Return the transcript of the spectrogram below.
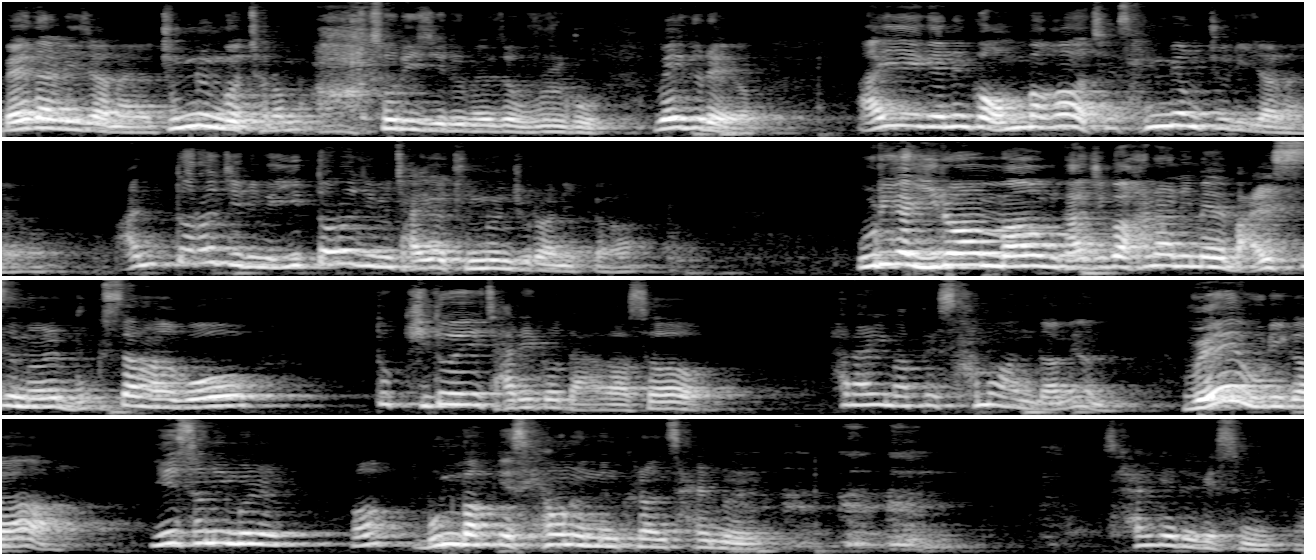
매달리잖아요. 죽는 것처럼 막 소리 지르면서 울고. 왜 그래요? 아이에게는 그 엄마가 생명줄이잖아요. 안 떨어지는 게, 이 떨어지면 자기가 죽는 줄 아니까. 우리가 이러한 마음 가지고 하나님의 말씀을 묵상하고 또 기도의 자리로 나가서 하나님 앞에 사모한다면 왜 우리가 예수님을 어? 문 밖에 세워놓는 그런 삶을 살게 되겠습니까?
